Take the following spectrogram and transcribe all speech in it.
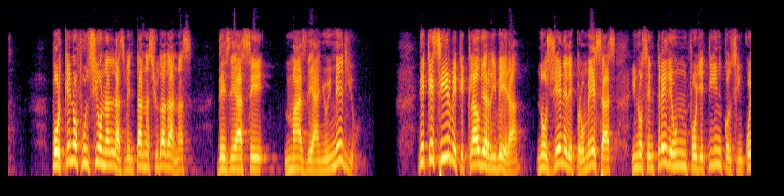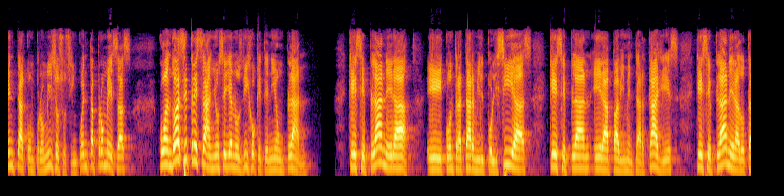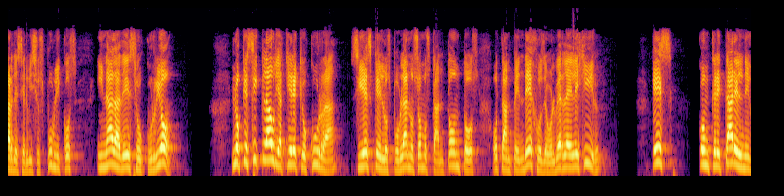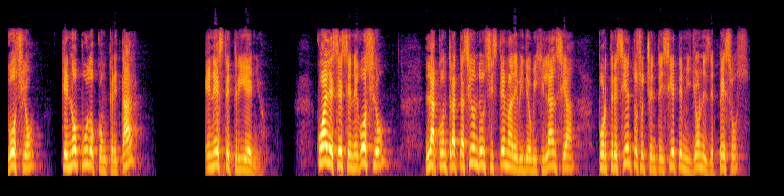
¿por qué no funcionan las ventanas ciudadanas desde hace más de año y medio? ¿De qué sirve que Claudia Rivera nos llene de promesas y nos entregue un folletín con 50 compromisos o 50 promesas, cuando hace tres años ella nos dijo que tenía un plan, que ese plan era eh, contratar mil policías, que ese plan era pavimentar calles, que ese plan era dotar de servicios públicos, y nada de eso ocurrió. Lo que sí Claudia quiere que ocurra, si es que los poblanos somos tan tontos o tan pendejos de volverla a elegir, es concretar el negocio que no pudo concretar en este trienio. ¿Cuál es ese negocio? La contratación de un sistema de videovigilancia por 387 millones de pesos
